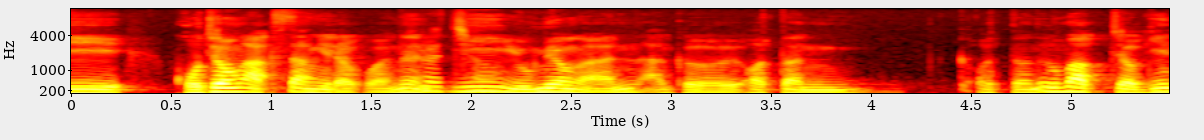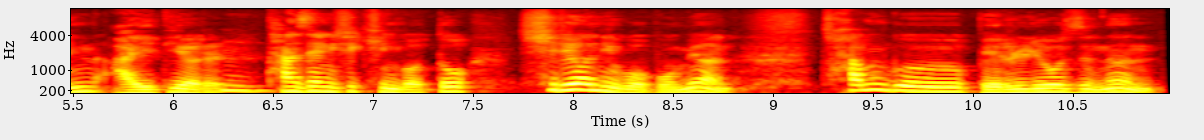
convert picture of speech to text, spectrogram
이 고정악상이라고 하는 그렇죠. 이 유명한 아, 그 어떤 어떤 음악적인 아이디어를 음. 탄생시킨 것도 실현이고 보면 참 그 베를리오즈는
